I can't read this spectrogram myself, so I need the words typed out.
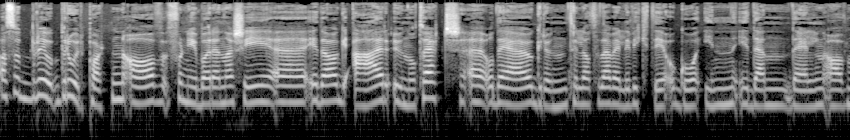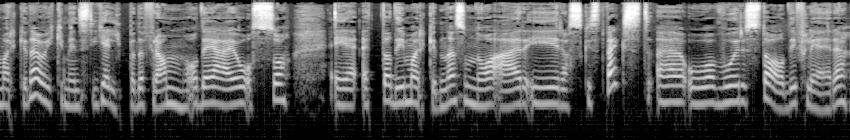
Altså, Brorparten av fornybar energi eh, i dag er unotert. Eh, og Det er jo grunnen til at det er veldig viktig å gå inn i den delen av markedet, og ikke minst hjelpe det fram. Og Det er jo også et av de markedene som nå er i raskest vekst, eh, og hvor stadig flere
